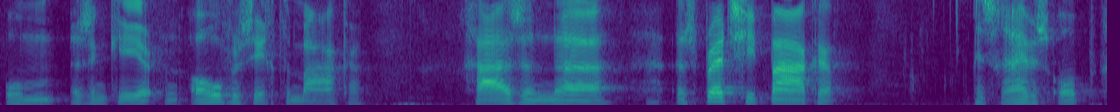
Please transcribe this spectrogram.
om eens een keer een overzicht te maken. Ga eens een, uh, een spreadsheet maken en schrijf eens op,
